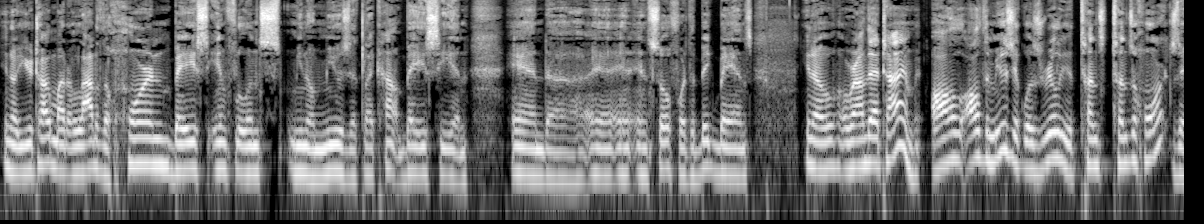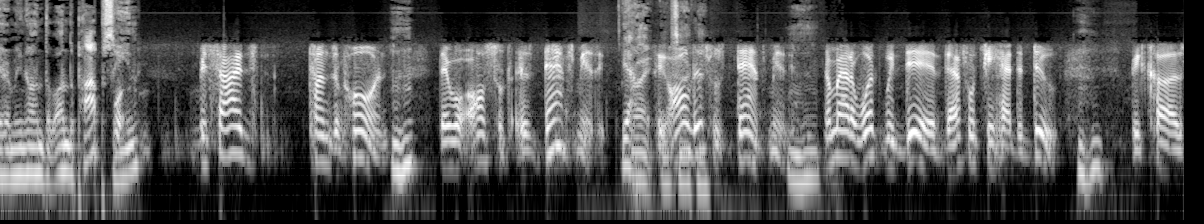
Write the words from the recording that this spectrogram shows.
you know, you're talking about a lot of the horn based influence, you know, music like Count Basie and and, uh, and and so forth, the big bands. You know, around that time, all all the music was really tons tons of horns there. I mean, on the on the pop scene. Besides tons of horns, there were also there's dance music. yeah, Right. See, all this was dance music. No matter what we did, that's what you had to do because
